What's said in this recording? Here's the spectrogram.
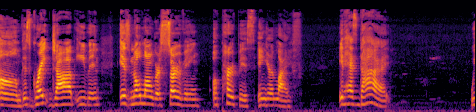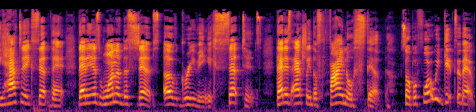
um, this great job even is no longer serving a purpose in your life. It has died. We have to accept that. That is one of the steps of grieving, acceptance. That is actually the final step. So before we get to that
